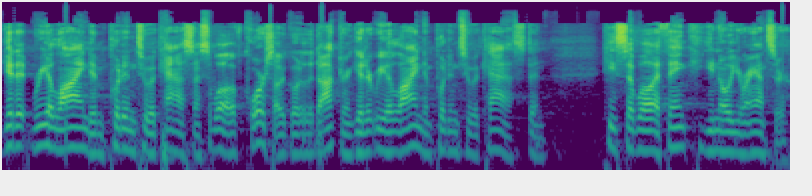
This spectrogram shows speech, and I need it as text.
get it realigned and put into a cast? And I said, well, of course I would go to the doctor and get it realigned and put into a cast. And he said, well, I think you know your answer.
